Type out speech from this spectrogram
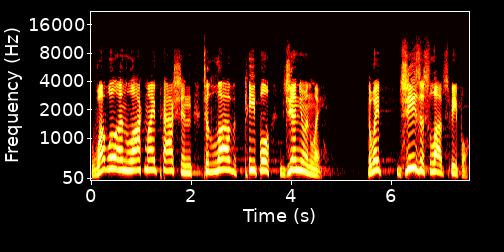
So what will unlock my passion to love people genuinely? The way Jesus loves people.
